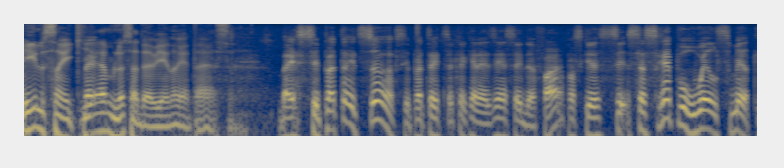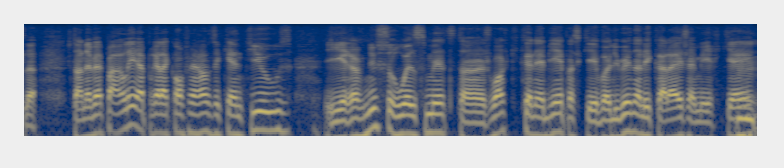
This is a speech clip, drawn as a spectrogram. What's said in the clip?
et le cinquième, là, ça deviendrait intéressant. Ben, c'est peut-être ça. C'est peut-être ça que le Canadien essaie de faire parce que ce serait pour Will Smith. Là. Je t'en avais parlé après la conférence de Kent Hughes. Il est revenu sur Will Smith. C'est un joueur qu'il connaît bien parce qu'il a évolué dans les collèges américains. Mm.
